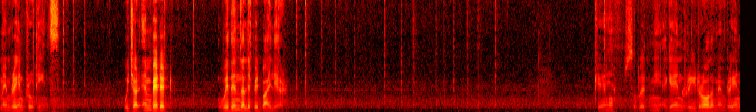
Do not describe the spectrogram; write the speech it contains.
membrane proteins, which are embedded within the lipid bilayer. Okay. So, let me again redraw the membrane.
